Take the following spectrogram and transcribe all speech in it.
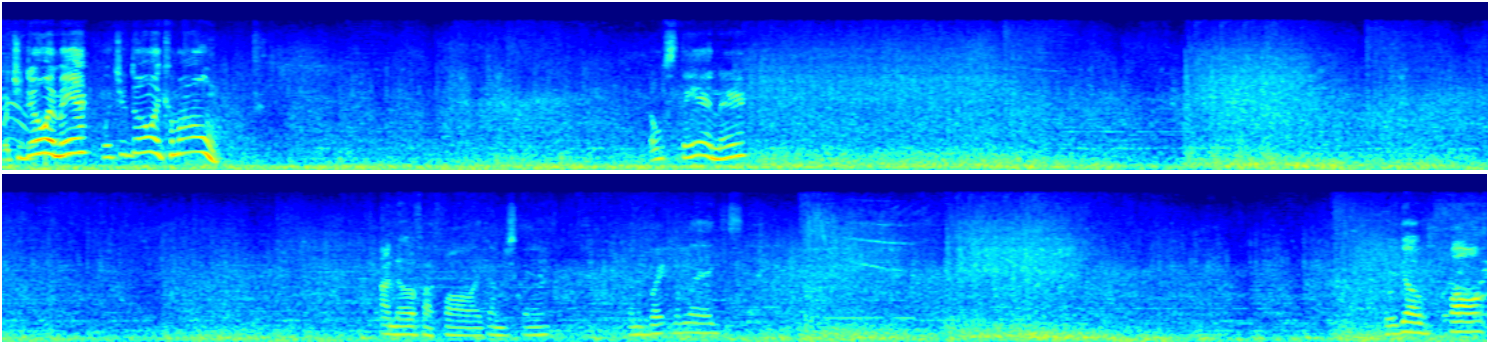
What you doing, man? What you doing? Come on. Don't stand there. I know if I fall, like I'm just gonna gonna break my legs. Here we go. Fall.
